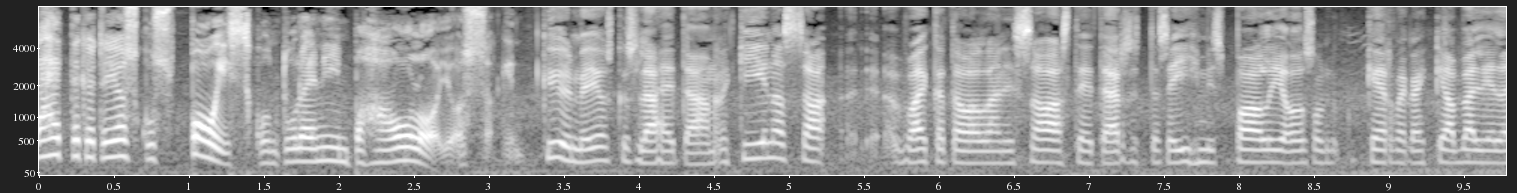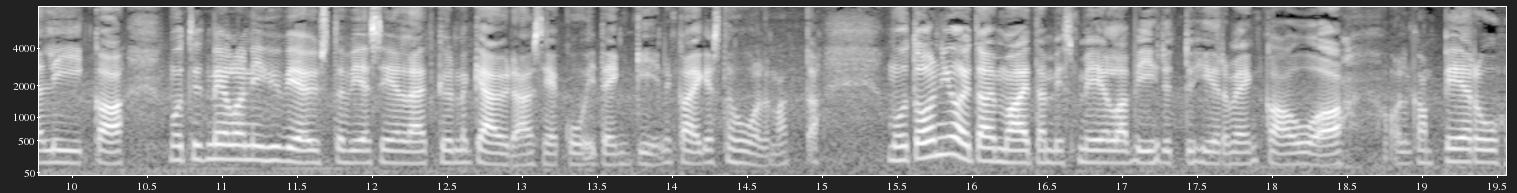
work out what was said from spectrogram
lähettekö te joskus pois, kun tulee niin paha olo jossakin? Kyllä me joskus lähdetään. Kiinassa vaikka tavallaan niin saasteet ärsyttää se ihmispaljous on kerta kaikkiaan välillä liikaa, mutta sitten meillä on niin hyviä ystäviä siellä, että kyllä me käydään siellä kuitenkin kaikesta huolimatta. Mutta on joitain maita, missä me ei olla viihdytty hirveän kauaa. Olikaan Peru,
